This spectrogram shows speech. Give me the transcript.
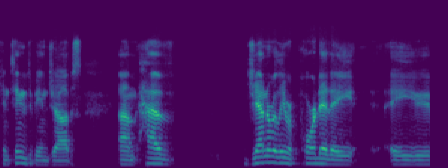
continue to be in jobs um, have generally reported a, a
